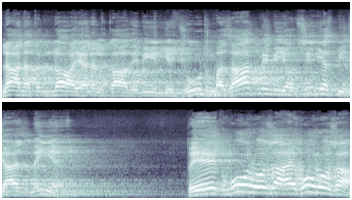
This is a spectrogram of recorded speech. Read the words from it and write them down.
لعنت اللہ القاذبین، یہ جھوٹ مذاق میں بھی اور سیریس بھی جائز نہیں ہے۔ تو ایک وہ روزہ ہے، وہ روزہ۔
